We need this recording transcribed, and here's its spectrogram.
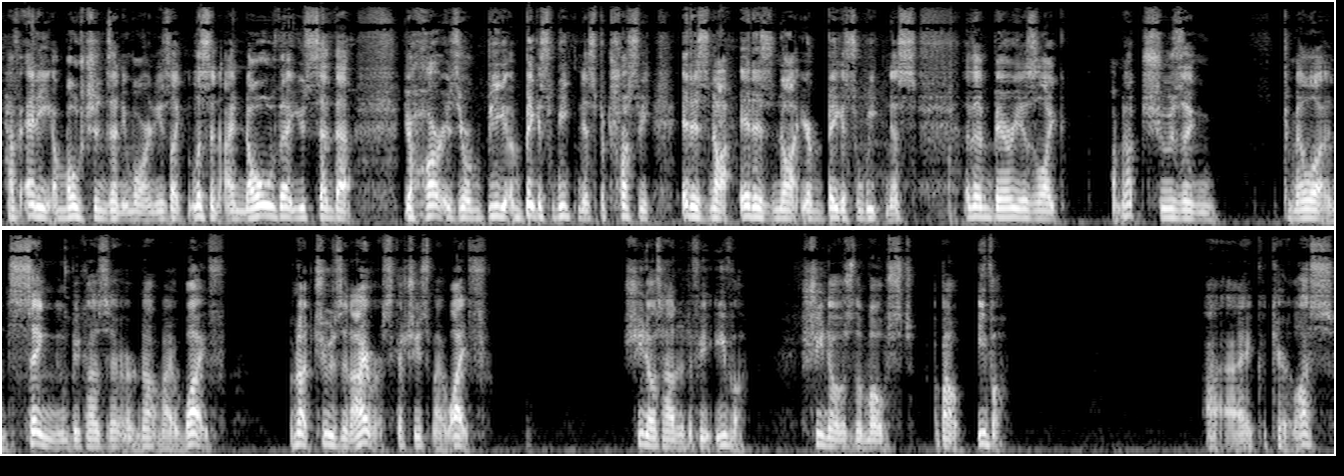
have any emotions anymore. And he's like, listen, I know that you said that your heart is your biggest weakness, but trust me, it is not. It is not your biggest weakness. And then Barry is like, I'm not choosing Kamilla and Singh because they're not my wife. I'm not choosing Iris because she's my wife. She knows how to defeat Eva. She knows the most about Eva. I, I could care less.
